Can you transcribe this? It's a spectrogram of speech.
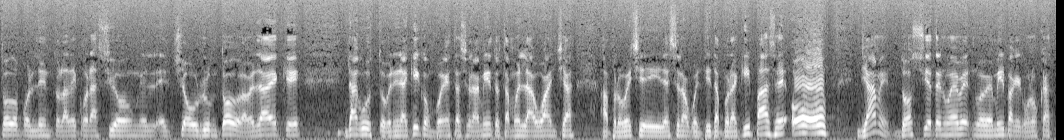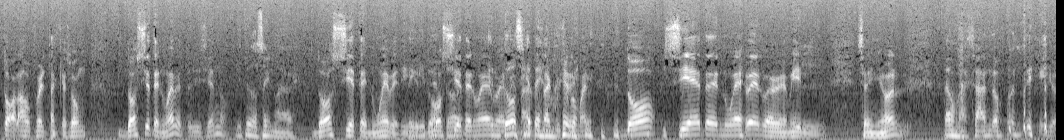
todo por lento, la decoración, el, el showroom, todo. La verdad es que da gusto venir aquí con buen estacionamiento. Estamos en La Guancha. Aproveche y dése una vueltita por aquí, pase o llame 279-9000 para que conozcas todas las ofertas que son 279, estoy diciendo. Viste 269. 279, dije. Dijiste 279 do- 279 279 mil. Señor, Estamos- pasando contigo.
